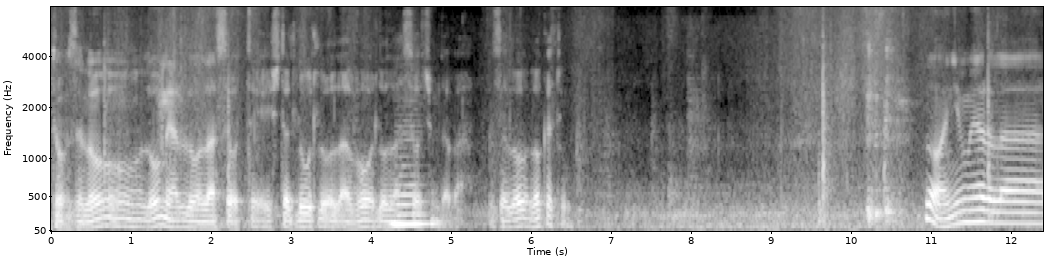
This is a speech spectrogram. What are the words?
טוב, זה לא, לא אומר לא לעשות אה, השתדלות, לא לעבוד, לא לעשות שום דבר. זה לא, לא כתוב. לא, אני אומר על ה...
